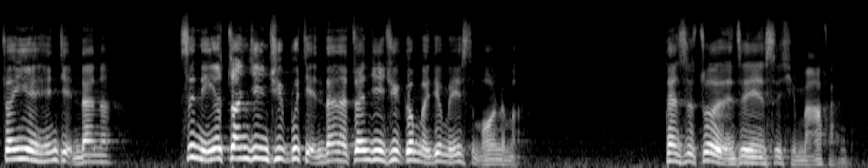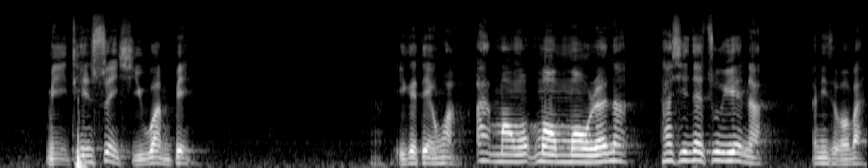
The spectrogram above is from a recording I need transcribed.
专业很简单啊，是你要钻进去不简单啊，钻进去根本就没什么了嘛。但是做人这件事情麻烦的，每天瞬息万变，一个电话，哎，某某某人呢，他现在住院了，那你怎么办？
